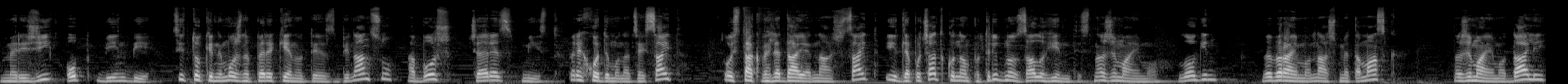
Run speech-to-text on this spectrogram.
в мережі OpBNB. Ці токени можна перекинути з Binance або ж через міст. Переходимо на цей сайт. Ось так виглядає наш сайт. І для початку нам потрібно залогінитись. Нажимаємо логін, вибираємо наш Metamask, нажимаємо далі,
